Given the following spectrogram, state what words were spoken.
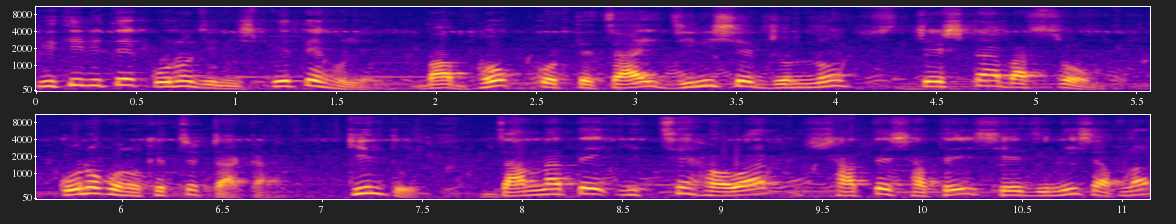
পৃথিবীতে কোনো জিনিস পেতে হলে বা ভোগ করতে চাই জিনিসের জন্য চেষ্টা বা শ্রম, কোনো কোনো ক্ষেত্রে টাকা। কিন্তু জান্নাতে ইচ্ছে হওয়ার সাথে সাথেই সে জিনিস আপনার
